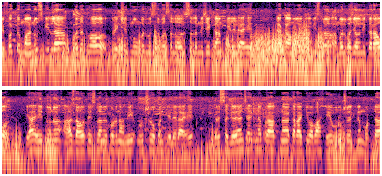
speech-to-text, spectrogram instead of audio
आणि फक्त माणुसकीला मदत व्हावं प्रेक्षित मोहम्मद मुस्तफा सल्ला सल्लमने जे काम केलेले आहेत त्या कामावर आम्ही सुद्धा अंमलबजावणी करावं. या हेतूनं आज दावत इस्लामीकडून आम्ही वृक्षरोपण केलेलं आहे. तर सगळ्यांच्या एकनं प्रार्थना करा की बाबा हे वृक्ष एकनं मोठा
